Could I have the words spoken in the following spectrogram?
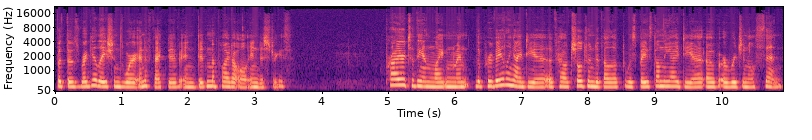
but those regulations were ineffective and didn't apply to all industries. Prior to the Enlightenment, the prevailing idea of how children developed was based on the idea of original sin.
